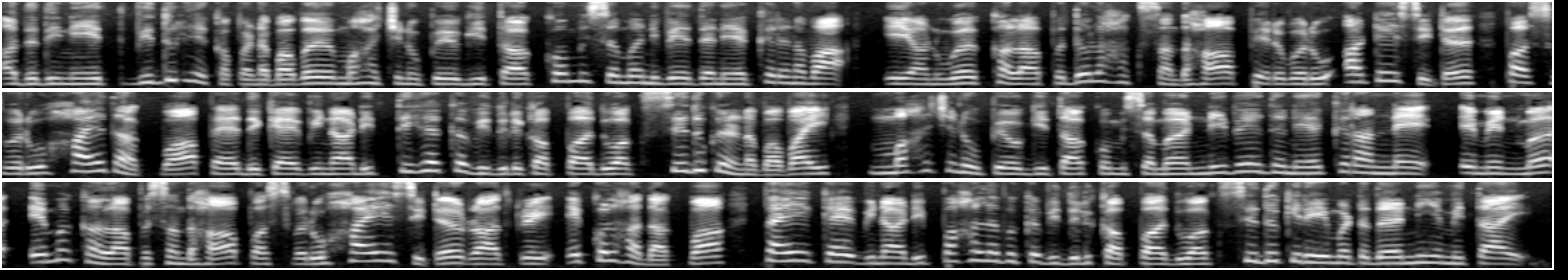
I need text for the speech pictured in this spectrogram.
අද දිනේත් විදුලිය කපන බව මහජන උපයෝගීතා කොමිසම නිවේදනය කරනවා. ඒ අනුව කලාප 12ක් සඳහා පෙරවරු 8 සිට පස්වරු 6 දක්වා පෑ දෙකයි විනාඩි 30ක විදුලි කප්පාදුවක් සිදු කරන බවයි මහජන උපයෝගීතා කොමිසම නිවේදනය කරන්නේ. එමෙන්ම එම කලාප සඳහා පස්වරු 6 සිට රාත්‍රී 11 දක්වා පැය එකයි විනාඩි 15ක විදුලි කප්පාදුවක් සිදු කිරීමටද නියමිතයි.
